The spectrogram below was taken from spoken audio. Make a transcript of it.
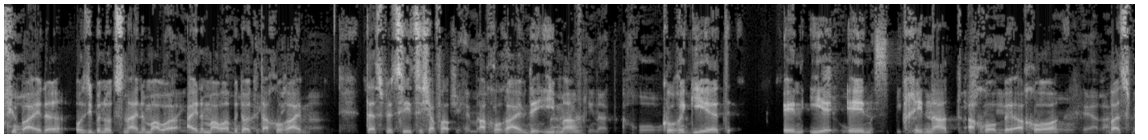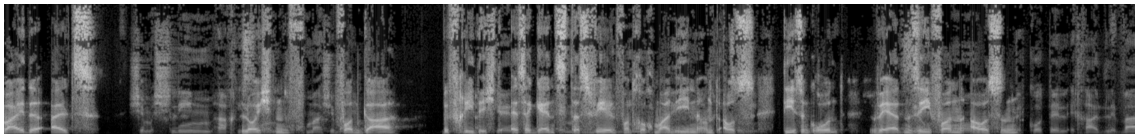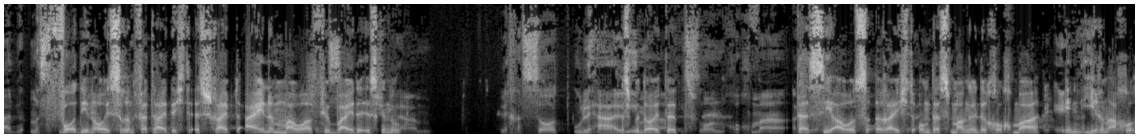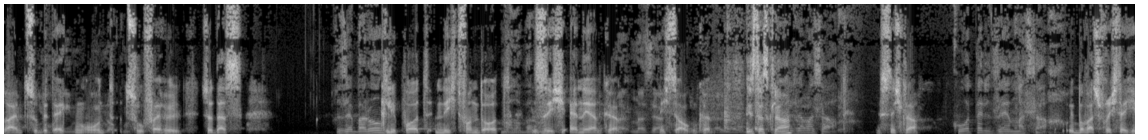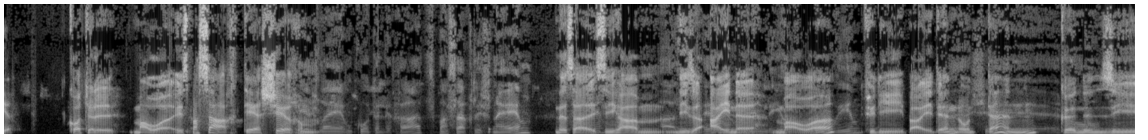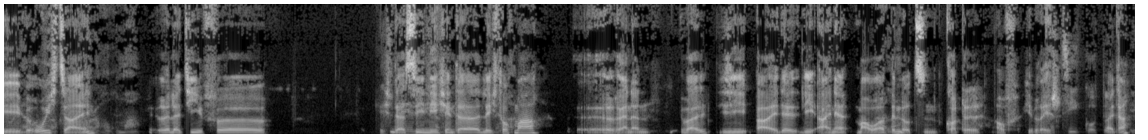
für beide und sie benutzen eine Mauer. Eine Mauer bedeutet Achoraim. Das bezieht sich auf Achoraim de Ima, korrigiert in ihr in Prinat Achor be Achor, was beide als Leuchten von Gar befriedigt. Es ergänzt das Fehlen von Chochma in ihnen und aus diesem Grund werden sie von außen vor den Äußeren verteidigt. Es schreibt, eine Mauer für beide ist genug. Das bedeutet, dass sie ausreicht, um das mangelnde Chochma in ihren Achoraim zu bedecken und zu verhüllen, sodass Klipot nicht von dort sich ernähren können, nicht saugen können. Ist das klar? Ist nicht klar. Über was spricht er hier? Kotel, Mauer, ist Massach, der Schirm. Das heißt, sie haben diese eine Mauer für die beiden und dann können sie beruhigt sein, relativ äh, dass sie nicht hinter Lichthochma äh, rennen, weil sie beide die eine Mauer benutzen. Kotel auf Hebräisch. Weiter.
